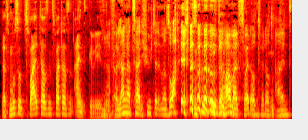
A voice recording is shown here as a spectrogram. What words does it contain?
Das muss so 2000, 2001 gewesen Ja, sein. vor langer Zeit, ich fühle mich dann immer so alt. Damals, 2000, 2001.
